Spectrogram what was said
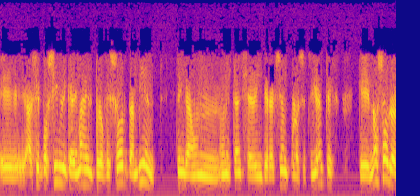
eh, hace posible que además el profesor también tenga una instancia de interacción con los estudiantes que no solo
